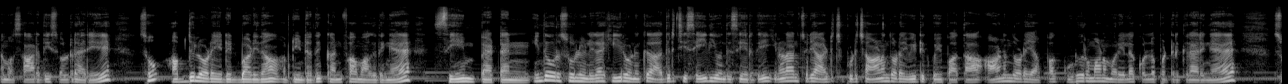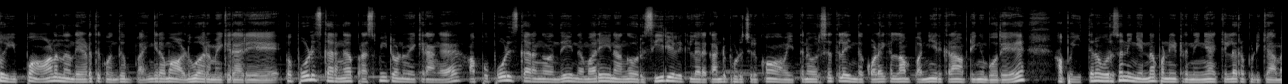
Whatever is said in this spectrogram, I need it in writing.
நம்ம சாரதி சொல்கிறாரு ஸோ அப்துல்லோடைய டெட் பாடி தான் அப்படின்றது கன்ஃபார்ம் ஆகுதுங்க. சேம் பேட்டர்ன் இந்த ஒரு சூழ்நிலையில் ஹீரோனுக்கு அதிர்ச்சி செய்தி வந்து சேருது. என்னடான்னு சொல்லி அடிச்சு பிடிச்சி ஆனந்தோட வீட்டுக்கு போய் பார்த்தா ஆனந்தோடைய அப்பா கொடூரமான முறையில் கொல்லப்பட்டிருக்கிறாருங்க. ஸோ இப்போ ஆனந்த் அந்த இடத்துக்கு வந்து பயங்கரமாக அழுவ ஆரம்பிக்கிறாரு. இப்போ போலீஸ்காரங்க ப்ரெஸ் மீட் ஒன்று வைக்கிறாங்க. அப்போ போலீஸ்காரங்க வந்து இந்த மாதிரி நாங்கள் ஒரு சீரியல் கில்லரை கண்டுபிடிச்சிருக்கோம். அவன் இத்தனை வருஷத்தில் இந்த கொலைகள்லாம் பண்ணியிருக்கிறான் அப்படிங்கும்போது அப்போ இத்தனை வருஷம் நீங்கள் என்ன பண்ணிட்டு இருந்தீங்க கில்லரை பிடிக்காம?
